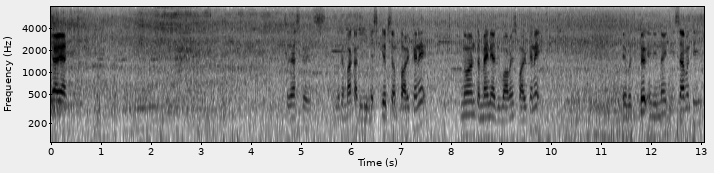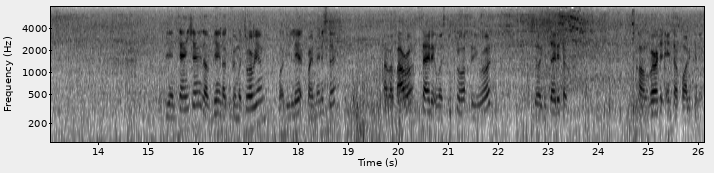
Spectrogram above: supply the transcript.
Yeah, yeah. So that's good. Looking back at the Miss Gibson Polyclinic, known to many as the Warrens Polyclinic. It was built in the 1970s. with The intentions of being a crematorium, for the late Prime Minister, Barrow, said it was too close to the road, so he decided to convert it into a polyclinic.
